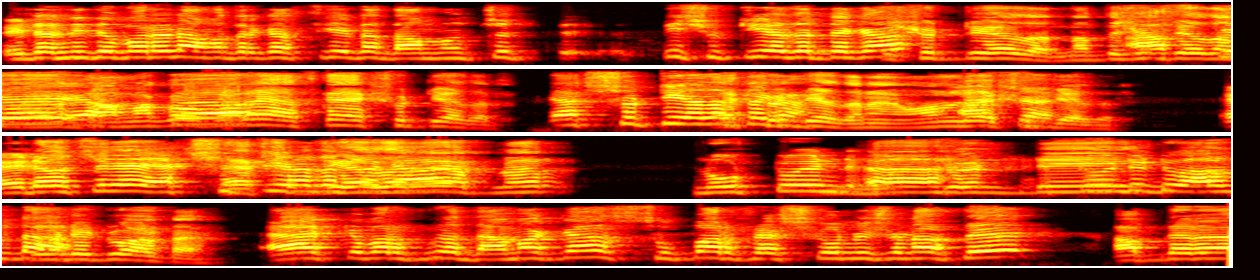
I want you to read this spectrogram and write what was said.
এটা নিতে পারেন আমাদের কাছ থেকে এটা দাম হচ্ছে তেষট্টি হাজার টাকা। তেষট্টি হাজার না তেষট্টি হাজার আমাকে অফারে আজকে একষট্টি হাজার। একষট্টি হাজার টাকা। হাজার হ্যাঁ অনলি আচ্ছা। একষট্টি হাজার। এটা হচ্ছে একষট্টি হাজার টাকা। আপনার Note twenty twenty two ultra twenty two ultra একেবারে পুরো ধামাকা সুপার ফ্রেশ কন্ডিশন আছে। আপনারা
